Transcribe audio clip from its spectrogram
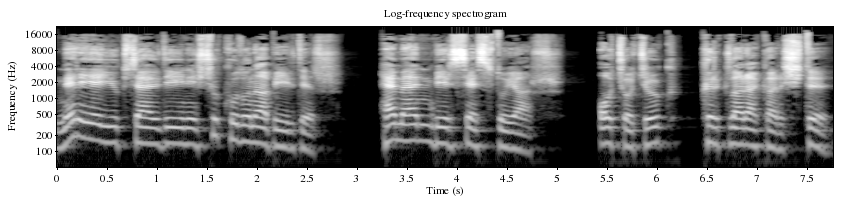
nereye yükseldiğini şu kuluna bildir. Hemen bir ses duyar. O çocuk kırklara karıştı.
